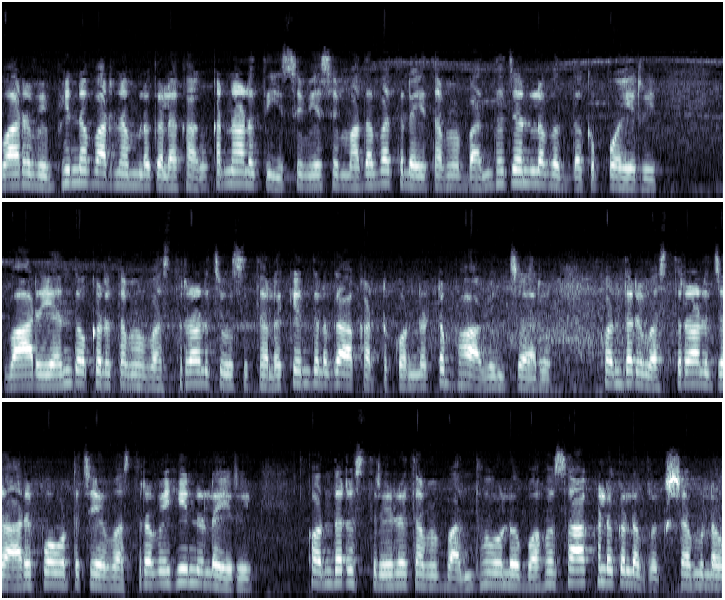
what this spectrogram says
వారు విభిన్న వర్ణములు గల కంకణాలు తీసివేసి మదవతులై తమ బంధజనుల వద్దకు పోయిరి. వారి ఒకరు తమ వస్త్రాలు చూసి తలకిందులుగా కట్టుకున్నట్టు భావించారు. కొందరి వస్త్రాలు జారిపోవటచే వస్త్రవిహీనులైరి. కొందరు స్త్రీలు తమ బంధువులు బహుశాఖలు గల వృక్షములో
